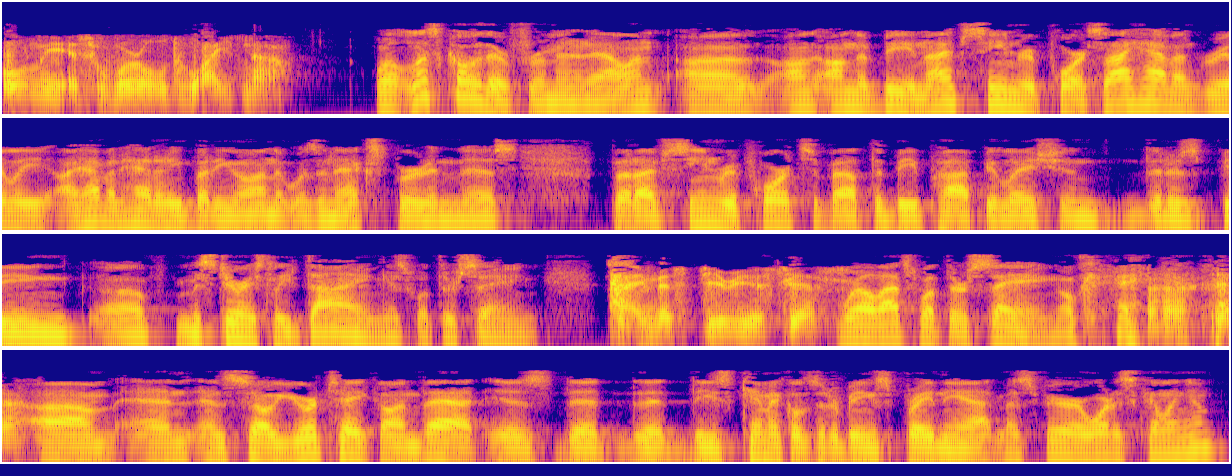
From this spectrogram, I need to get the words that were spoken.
only it's worldwide now. Well, let's go there for a minute, Alan. Uh, on, on the bee, and I've seen reports. I haven't really, I haven't had anybody on that was an expert in this, but I've seen reports about the bee population that is being uh, mysteriously dying, is what they're saying. Hi, mysterious, yes. Well, that's what they're saying. Okay. Uh-huh, yeah. Um, and and so your take on that is that that these chemicals that are being sprayed in the atmosphere are what is killing them?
